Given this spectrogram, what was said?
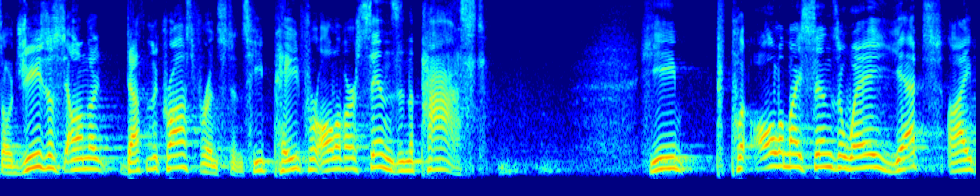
So, Jesus on the death of the cross, for instance, he paid for all of our sins in the past. He put all of my sins away, yet I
